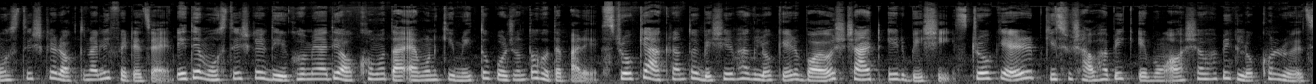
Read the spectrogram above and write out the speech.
মস্তিষ্কের রক্তনালী ফেটে যায়। এতে মস্তিষ্কের দীর্ঘমেয়াদী অক্ষমতা এমনকি মৃত্যু পর্যন্ত হতে পারে। স্ট্রোকে আক্রান্ত বেশিরভাগ লোকের বয়স ষাট এর বেশি। স্ট্রোকের কিছু স্বাভাবিক এবং অস্বাভাবিক লক্ষণ রয়েছে।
